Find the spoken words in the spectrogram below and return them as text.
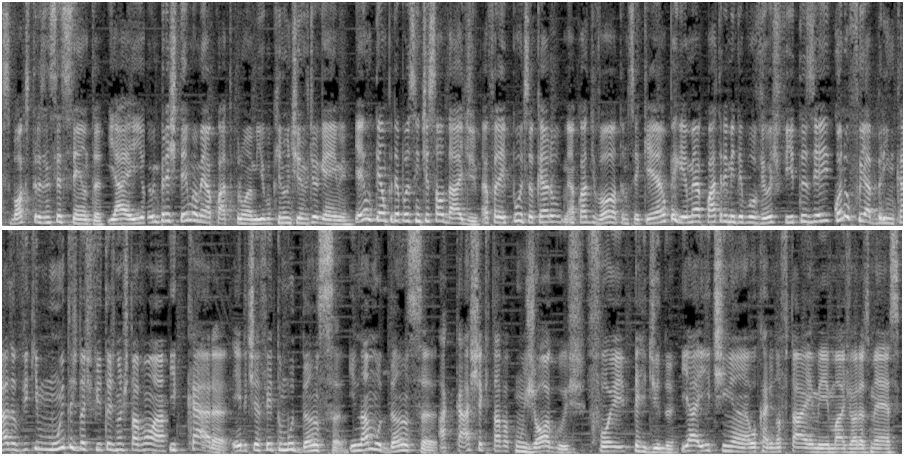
Xbox 360. E aí eu emprestei meu 64 pra um amigo que não tinha videogame. E aí um tempo depois eu senti saudade. Aí eu falei, putz, eu quero o 64 de volta, não sei o que. Aí eu peguei o 64 e ele me devolveu as fitas. E aí quando eu fui abrir em casa, eu vi que muitas das fitas não estavam lá. E cara, ele tinha feito mudança. E na mudança, a caixa que tava com jogos foi perdida. E aí tinha Ocarina of Time, Majora's Mask,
